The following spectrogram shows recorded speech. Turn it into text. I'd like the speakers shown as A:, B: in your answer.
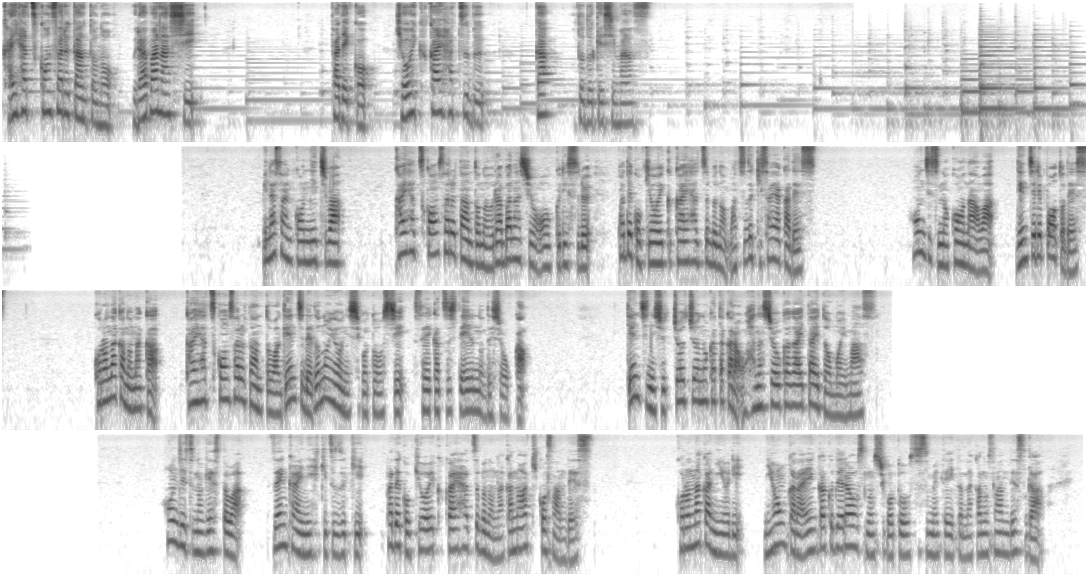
A: 開発コンサルタントの裏話パデコ教育開発部がお届けします。
B: 皆さんこんにちは。開発コンサルタントの裏話をお送りするパデコ教育開発部の松月さやかです。本日のコーナーは現地レポートです。コロナ禍の中、開発コンサルタントは現地でどのように仕事をし、生活しているのでしょうか現地に出張中の方からお話を伺いたいと思います。本日のゲストは、前回に引き続き、パデコ教育開発部の中野明子さんです。コロナ禍により、日本から遠隔でラオスの仕事を進めていた中野さんですが、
